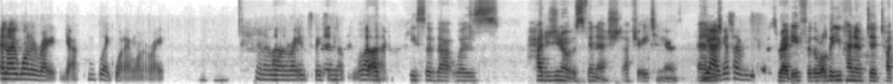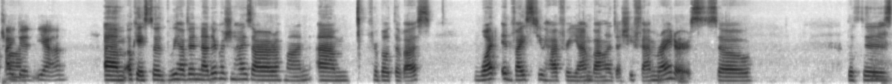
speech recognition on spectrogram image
and i want to write yeah like what i want to write mm-hmm and I want to write in spaces that the other piece of that was how did you know it was finished after 18 years? And yeah, I guess I was, was ready for the world, but you kind of did touch on. I did, yeah. Um, okay, so we have another question. Hi, Zara Rahman, um, for both of us. What advice do you have for young Bangladeshi femme writers? So, this is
